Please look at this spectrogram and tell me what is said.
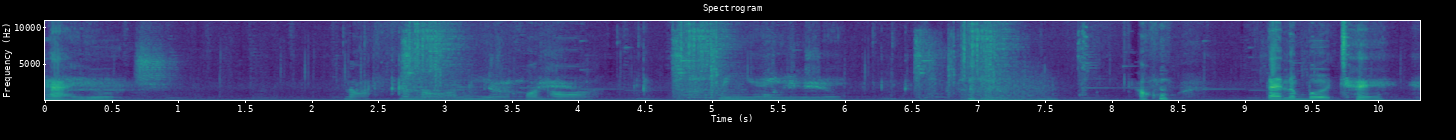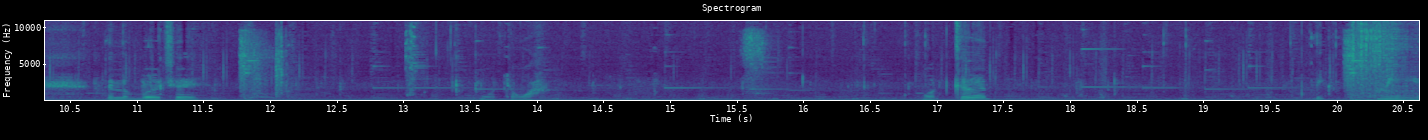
ได้อยู่หนอนมันหนอนนี่เหรอค้อนทอนี่ไงนี่ไงเอาได้ระเบิดเฉยได้ระเบิดเฉยโหดจังวะโหดเกินนี่ไง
